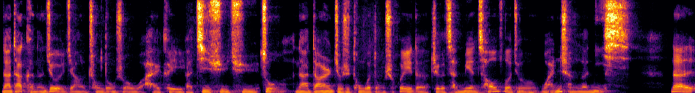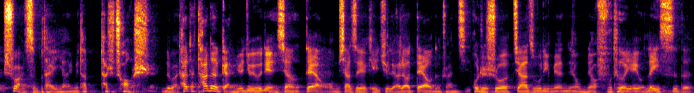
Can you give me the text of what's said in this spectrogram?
那他可能就有这样冲动，说我还可以啊继续去做。那当然就是通过董事会的这个层面操作，就完成了逆袭。那舒尔茨不太一样，因为他他是创始人，对吧？他的他的感觉就有点像 Dell，我们下次也可以去聊聊 Dell 的专辑，或者说家族里面那我们叫福特也有类似的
